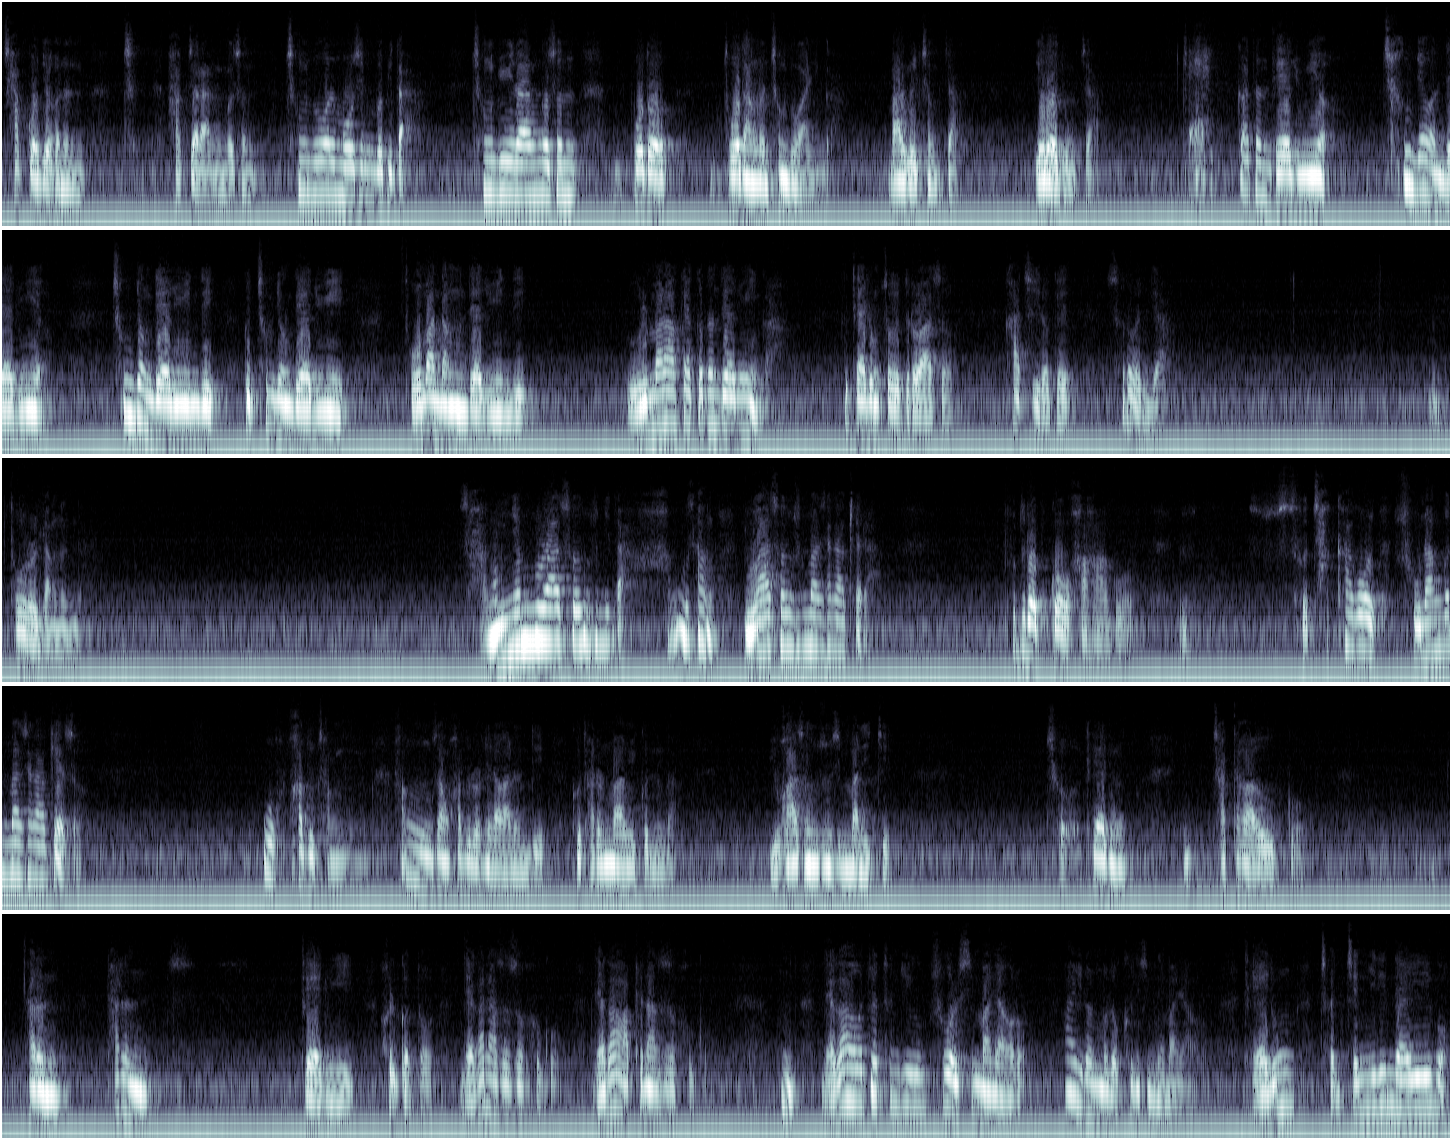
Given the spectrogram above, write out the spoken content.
찾고자 하는 학자라는 것은 청중을 모신 법이다. 청중이라는 것은 모두 도닦는 청중 아닌가. 맑을 청자, 여러 중자, 깨끗한 대중이여. 청정한 대중이요. 청정 대중인데, 그 청정 대중이 도만 닦는 대중인데, 얼마나 깨끗한 대중인가. 그 대중 속에 들어와서 같이 이렇게 서로 이제 도를 닦는다. 상념유화 선순이다. 항상 유화 선순만 생각해라. 부드럽고 화하고 착하고 순한 것만 생각해서 뭐 화두창 항상 화두를 해나가는데 그 다른 마음이 있겠는가? 유화선순심만 있지. 저 대중 자타가 없고 다른 다른 대중이 할 것도 내가 나서서 하고, 내가 앞에 나서서 하고, 음, 내가 어쨌든지 수월심 마냥으로, 아, 이런 모두 근심 내 마냥으로, 대중 전체 일이 내 일이고,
